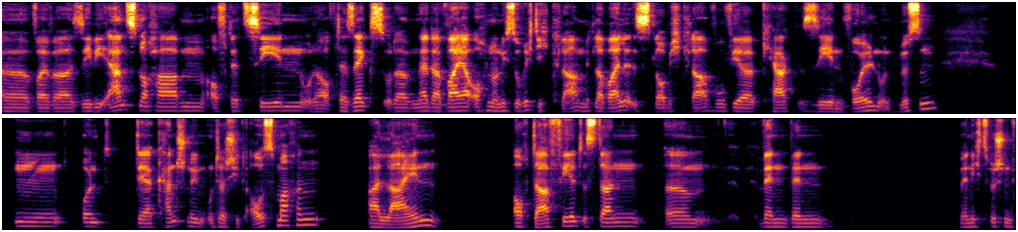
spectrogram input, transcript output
äh, weil wir Sebi Ernst noch haben auf der 10 oder auf der 6 oder ne, da war ja auch noch nicht so richtig klar. Mittlerweile ist, glaube ich, klar, wo wir Kerk sehen wollen und müssen. Mm, und der kann schon den Unterschied ausmachen. Allein, auch da fehlt es dann, ähm, wenn, wenn, wenn ich zwischen,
